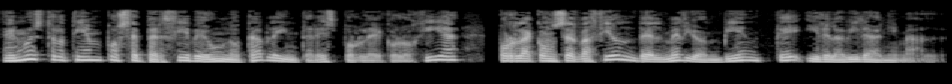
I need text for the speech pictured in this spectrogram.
En nuestro tiempo se percibe un notable interés por la ecología, por la conservación del medio ambiente y de la vida animal.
